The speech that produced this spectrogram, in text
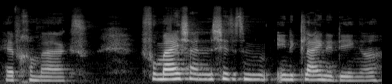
heb gemaakt. Voor mij zijn, zit het in de kleine dingen.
